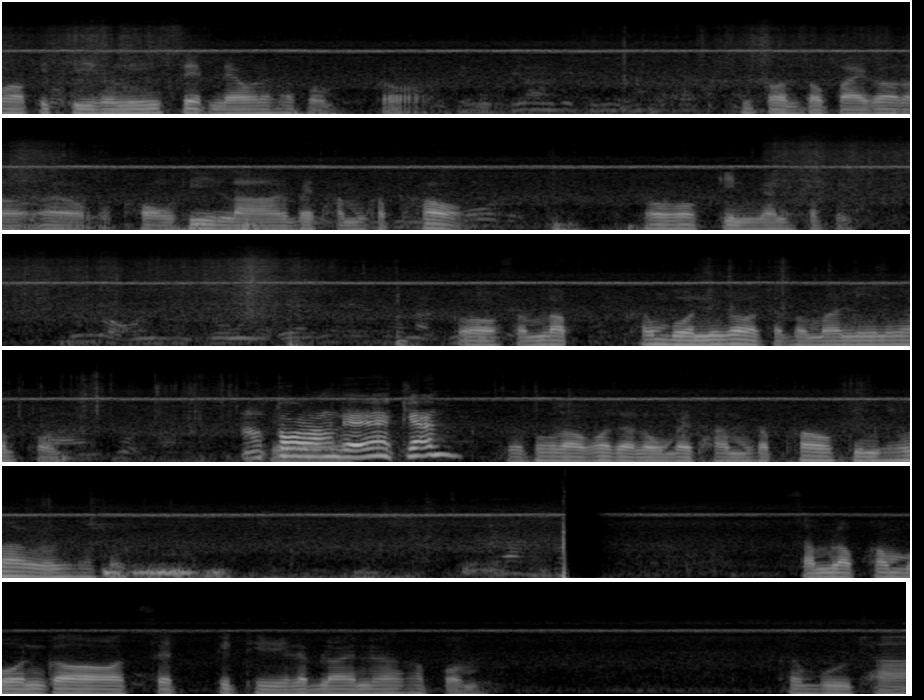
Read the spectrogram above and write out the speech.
ว่าพิธีตรงนี้เสร็จแล้วนะครับผมก็ ขั้นตอนต่อไปก็เราเอาของที่ลานไปทำกับข้าวแล้วก็กินกันครับผมก็สำหรับข้างบนนี่ก็จะประมาณนี้นะครับผมเอาตัวรังเด็กแกนเดี๋ยวพวกเราก็จะลงไปทำกับข้าวกินข้างล่างนู้นครับผมสำหรับข้างบนก็เสร็จพิธีเรียบร้อยแล้วนะครับผม เครื่องบูชา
